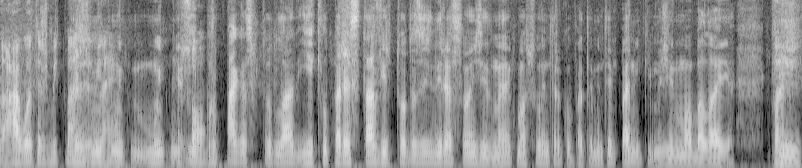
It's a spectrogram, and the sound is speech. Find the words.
a água transmite mais transmite é? muito, muito e propaga-se por todo lado e aquilo parece estar a vir todas as direções e de maneira que uma pessoa entra completamente em pânico. Imagina uma baleia que,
